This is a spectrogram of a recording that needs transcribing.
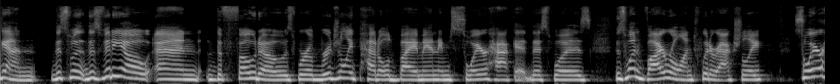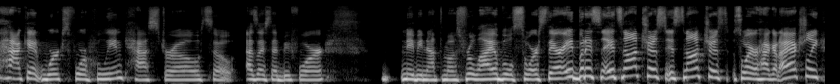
Again, this was this video and the photos were originally peddled by a man named Sawyer Hackett. This was this went viral on Twitter actually. Sawyer Hackett works for Julian Castro, so as I said before, maybe not the most reliable source there. But it's it's not just it's not just Sawyer Hackett. I actually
